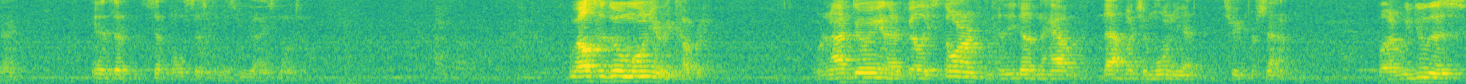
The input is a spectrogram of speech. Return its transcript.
Okay? And it's a simple system, as you guys know too. We also do ammonia recovery. We're not doing it at Billy Storms because he doesn't have that much ammonia at three percent. But we do this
